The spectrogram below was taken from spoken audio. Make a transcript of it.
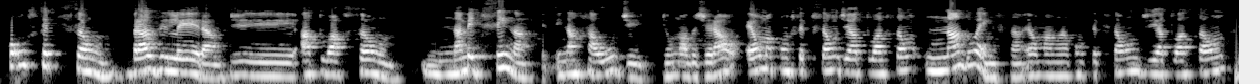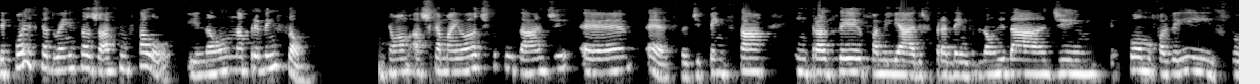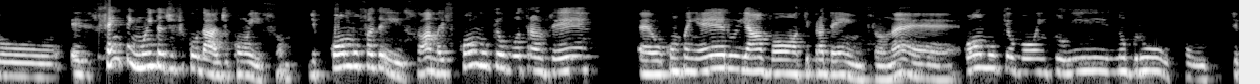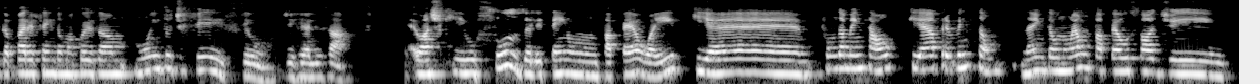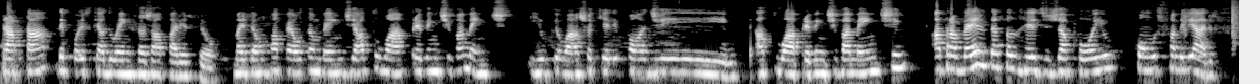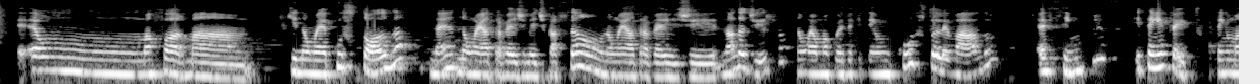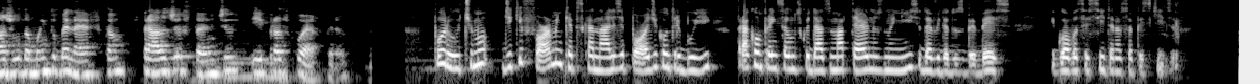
concepção brasileira de atuação na medicina e na saúde, de um modo geral, é uma concepção de atuação na doença, é uma concepção de atuação depois que a doença já se instalou e não na prevenção. Então, acho que a maior dificuldade é essa, de pensar em trazer familiares para dentro da unidade, como fazer isso. Eles sentem muita dificuldade com isso, de como fazer isso. Ah, mas como que eu vou trazer é, o companheiro e a avó aqui para dentro, né? Como que eu vou incluir no grupo? Fica parecendo uma coisa muito difícil de realizar. Eu acho que o SUS ele tem um papel aí que é fundamental, que é a prevenção. Né? Então, não é um papel só de tratar depois que a doença já apareceu, mas é um papel também de atuar preventivamente. E o que eu acho é que ele pode atuar preventivamente através dessas redes de apoio com os familiares. É um, uma forma que não é custosa, né? Não é através de medicação, não é através de nada disso, não é uma coisa que tem um custo elevado, é simples e tem efeito. Tem uma ajuda muito benéfica para as gestantes e para as puérperas. Por último, de que forma que a psicanálise pode contribuir para a compreensão dos cuidados maternos no início da vida dos bebês, igual você cita na sua pesquisa?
